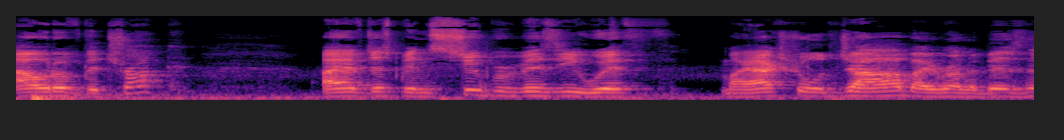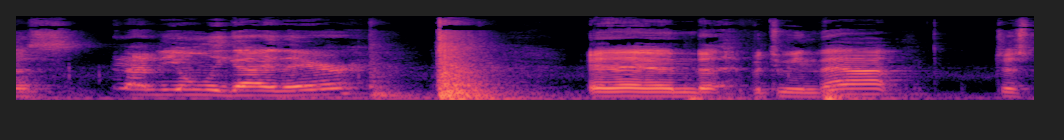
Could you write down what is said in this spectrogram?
out of the truck. I have just been super busy with my actual job. I run a business, and I'm the only guy there. And between that, just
